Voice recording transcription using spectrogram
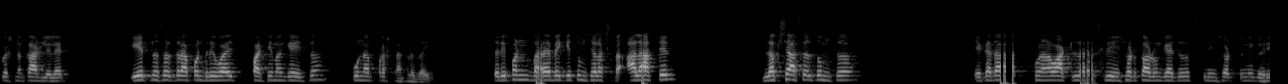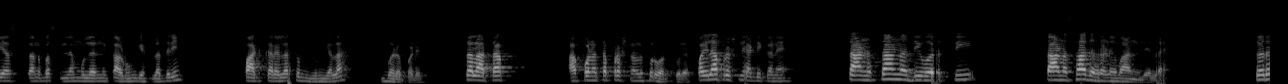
प्रश्न काढलेले आहेत. येत नसेल तर आपण रिवाइज पाठीमागे घ्यायचं पुन्हा प्रश्नाकडे जायचं. तरी पण बऱ्यापैकी तुमच्या लक्षात आलं असेल? लक्ष असेल तुमचं? एखादा कुणाला वाटलं स्क्रीनशॉट काढून घ्यायचा तर स्क्रीनशॉट तुम्ही घरी असताना बसलेल्या मुलांनी काढून घेतला तरी पाठ करायला समजून घ्यायला बरं पडेल. चला आता आपण आता प्रश्नाला सुरुवात करूया. पहिला प्रश्न या ठिकाणी आहे. तानसा नदीवरती तानसा धरण बांधलेलं आहे. तर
